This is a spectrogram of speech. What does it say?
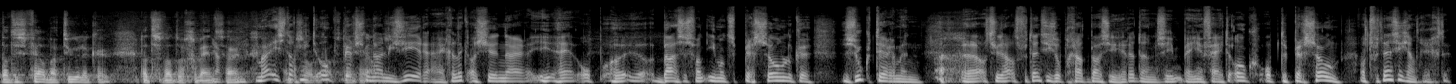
Dat is veel natuurlijker. Dat is wat we gewend ja. zijn. Maar is dat niet ook personaliseren eigenlijk? Als je naar, he, op uh, basis van iemands persoonlijke zoektermen. als je daar advertenties op gaat baseren, dan ben je in feite ook op de persoon advertenties aan het richten.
